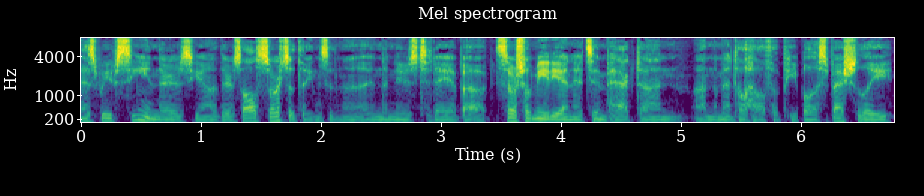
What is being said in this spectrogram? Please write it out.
as we've seen, there's you know there's all sorts of things in the in the news today about social media and its impact on on the mental health of people, especially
